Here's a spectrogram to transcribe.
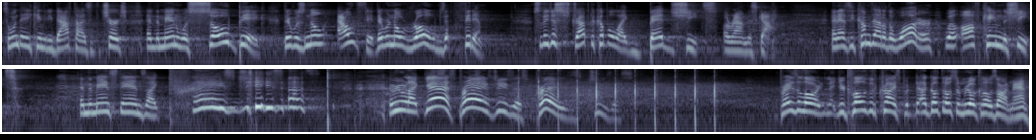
So one day he came to be baptized at the church, and the man was so big, there was no outfit, there were no robes that fit him. So they just strapped a couple like bed sheets around this guy. And as he comes out of the water, well, off came the sheets. And the man stands like, Praise Jesus. And we were like, Yes, praise Jesus, praise Jesus. Praise the Lord. You're clothed with Christ, but go throw some real clothes on, man.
